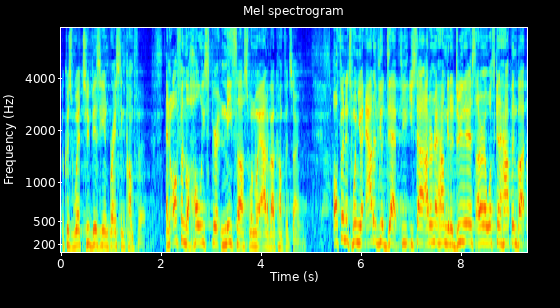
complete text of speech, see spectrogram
because we're too busy embracing comfort. And often the Holy Spirit meets us when we're out of our comfort zone. Often it's when you're out of your depth. You, you say, I don't know how I'm gonna do this, I don't know what's gonna happen, but,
